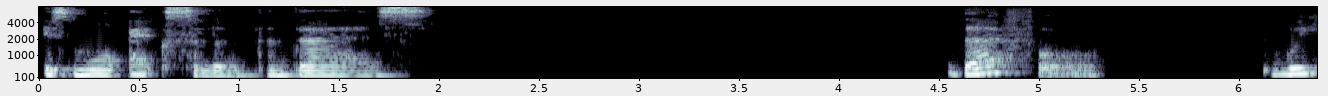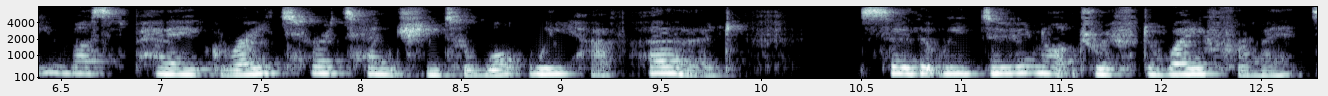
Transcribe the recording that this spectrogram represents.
is more excellent than theirs. Therefore, we must pay greater attention to what we have heard so that we do not drift away from it.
